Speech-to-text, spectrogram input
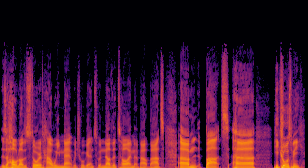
there's a whole other story of how we met, which we'll get into another time about that. Um, but uh, he calls me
